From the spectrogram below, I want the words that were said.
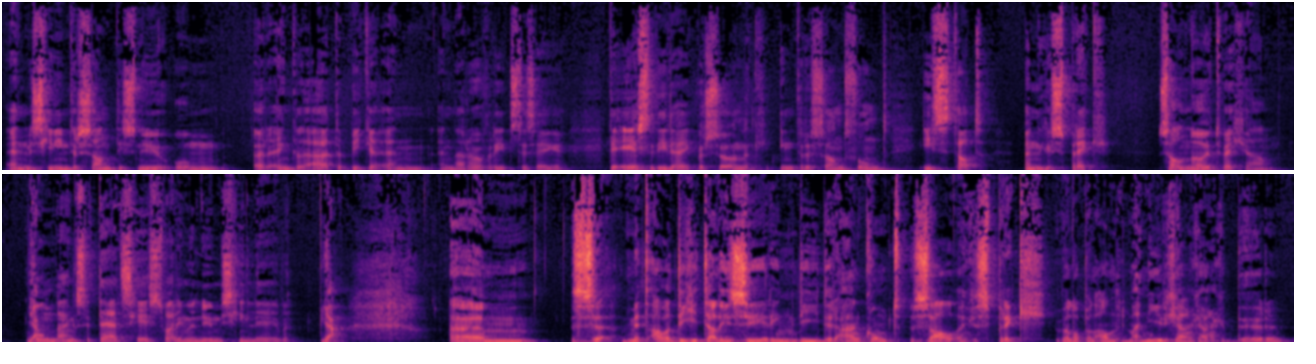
En misschien interessant is nu om er enkele uit te pikken en, en daarover iets te zeggen. De eerste die dat ik persoonlijk interessant vond, is dat een gesprek zal nooit weggaan. Ja. Ondanks de tijdsgeest waarin we nu misschien leven. Ja. Ehm, ze, met alle digitalisering die eraan komt, zal een gesprek wel op een andere manier gaan, gaan gebeuren.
